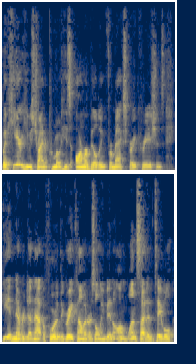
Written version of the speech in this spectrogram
but here he was trying to promote his armor building for Max Great Creations. He had never done that before. The Great Commodore's only been on one side of the table,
